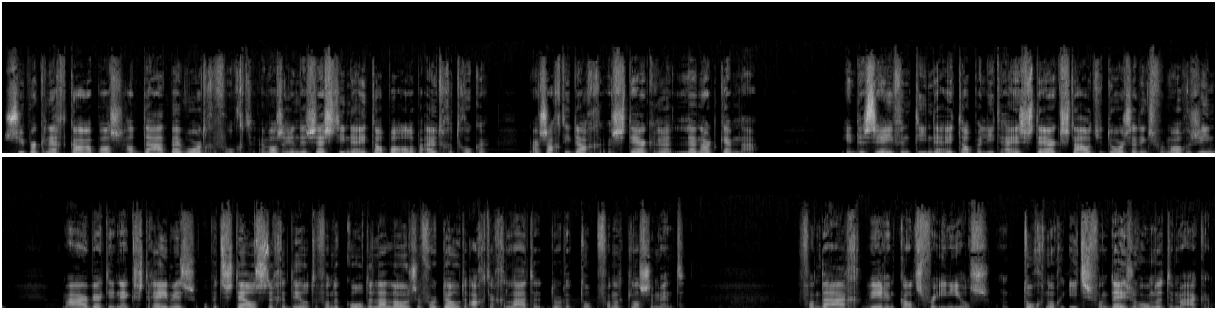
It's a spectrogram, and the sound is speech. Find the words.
Superknecht Carapaz had daad bij woord gevoegd en was er in de 16e etappe al op uitgetrokken, maar zag die dag een sterkere Lennart Kemna. In de 17e etappe liet hij een sterk staaltje doorzettingsvermogen zien, maar werd in extremis op het steilste gedeelte van de Col de la Loze voor dood achtergelaten door de top van het klassement. Vandaag weer een kans voor Ineos om toch nog iets van deze ronde te maken.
